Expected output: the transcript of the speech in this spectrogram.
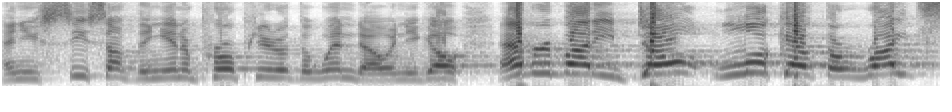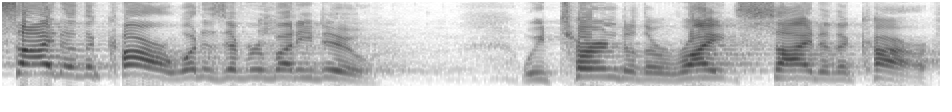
and you see something inappropriate at the window and you go, Everybody, don't look out the right side of the car. What does everybody do? We turn to the right side of the car.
